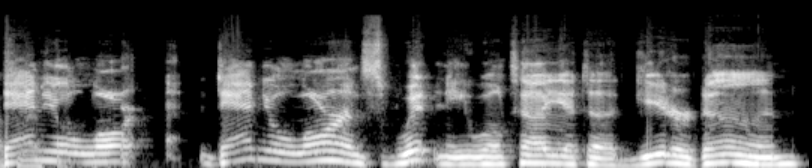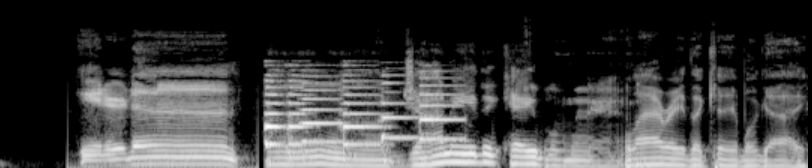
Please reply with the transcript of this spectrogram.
Daniel Lor- Daniel Lawrence Whitney will tell you to get her done. Get her done. Oh, Johnny the Cable Man. Larry the Cable Guy.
